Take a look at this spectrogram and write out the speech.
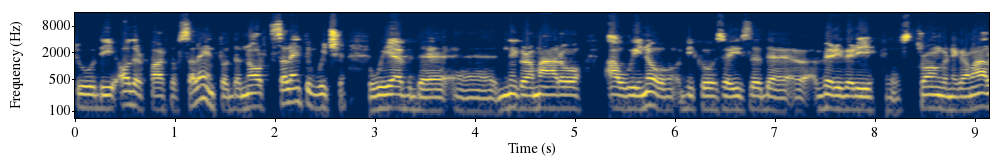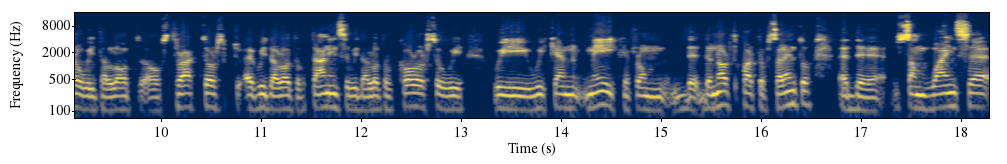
to the other part of Salento, the North Salento, which we have the uh, Negro how we know, because it's the very, very strong Negramaro with a lot of structures, with a lot of tannins, with a lot of colors. So we, we, we can make from the, the north part of Salento uh, the, some wines uh,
